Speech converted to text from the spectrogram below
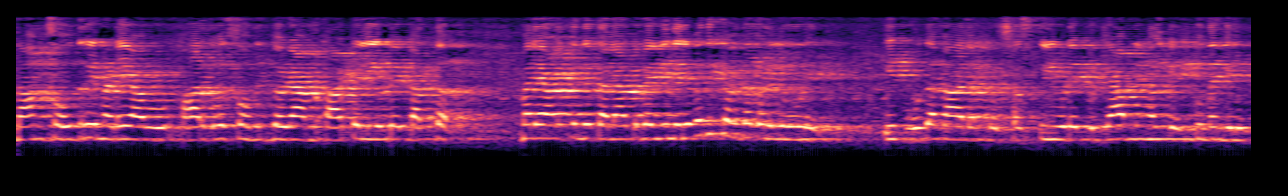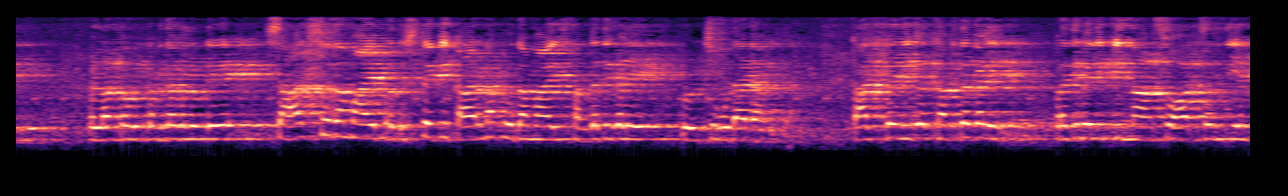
നാം സൗന്ദര്യമടയാവൂ. ഭാർഗവസ്വാമി തൊഴാം കാട്ടലിയുടെ കത്ത്. മലയാളത്തിന്റെ തുടങ്ങിയ നിരവധി കവിതകളിലൂടെ. ഈ ഭൂതകാല പ്രശസ്തിയുടെ പ്രഖ്യാപനങ്ങൾ കേൾക്കുന്നെങ്കിലും വെള്ളത്തോൾ കവിതകളുടെ ശാശ്വതമായ പ്രതിഷ്ഠയ്ക്ക് കാരണഭൂതമായ സംഗതികളെ ഒഴിച്ചുകൂടാനാവില്ല. കാൽപ്പനിക കവിതകളിൽ പ്രതിഫലിക്കുന്ന സ്വാതന്ത്ര്യം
